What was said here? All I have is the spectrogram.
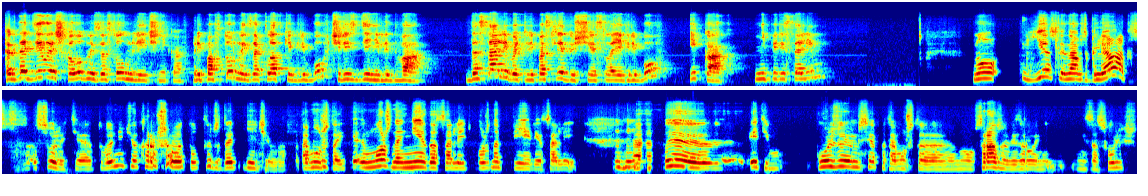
Когда делаешь холодный засол млечников, при повторной закладке грибов через день или два, досаливать ли последующие слои грибов и как? Не пересолим? Ну, если на взгляд солите, то ничего хорошего тут ждать нечего, потому что можно не досолить, можно пересолить. Угу. Мы этим пользуемся, потому что ну, сразу ведро не, не засолишь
